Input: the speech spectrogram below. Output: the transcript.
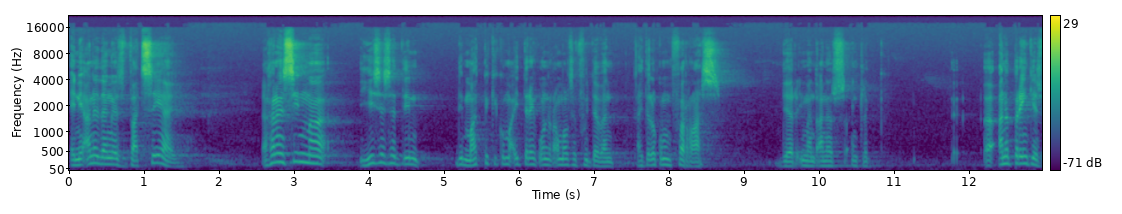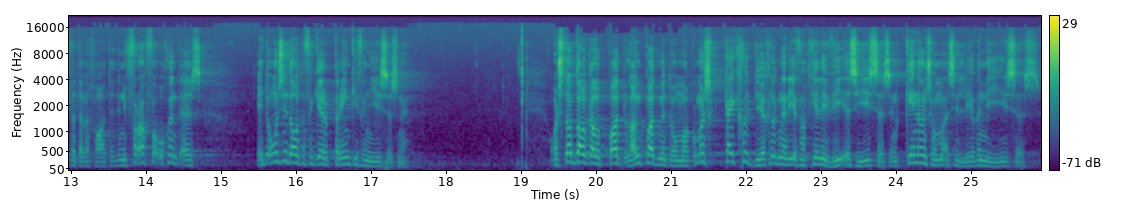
En die ander ding is wat sê hy? Dan gaan ons sien maar Jesus het die die mat bietjie kom uittrek onder almal se voete want hy het hulle kom verras deur iemand anders eintlik uh, ander prentjies wat hulle gehad het. En die vraag vanoggend is het ons nie dalk 'n verkeerde prentjie van Jesus nie? Ons stap dalk al 'n pad, lank pad met hom, maar kom ons kyk gou deeglik na die evangelie. Wie is Jesus en ken ons hom as die lewende Jesus?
